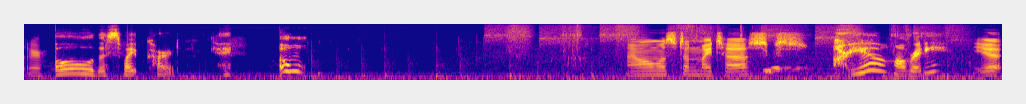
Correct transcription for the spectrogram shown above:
There. Oh, the swipe card. Okay. Oh, I'm almost done my tasks. are you already? Yeah.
